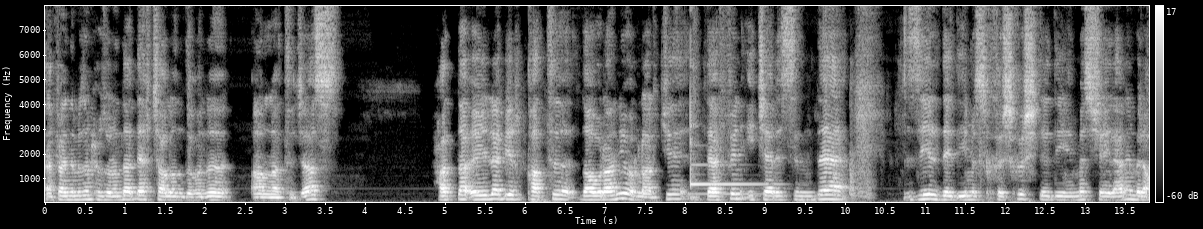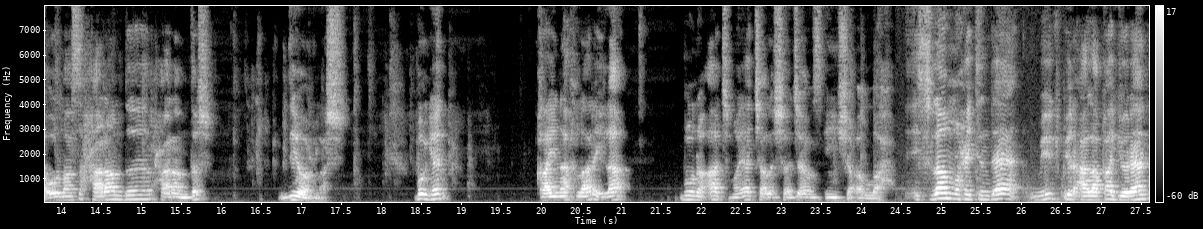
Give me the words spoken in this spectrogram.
Efendimizin huzurunda def çalındığını anlatacağız. Hatta öyle bir katı davranıyorlar ki defin içerisinde zil dediğimiz, hış hış dediğimiz şeylerin bile olması haramdır, haramdır diyorlar. Bugün kaynaklarıyla bunu açmaya çalışacağız inşallah. İslam muhitinde büyük bir alaka gören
